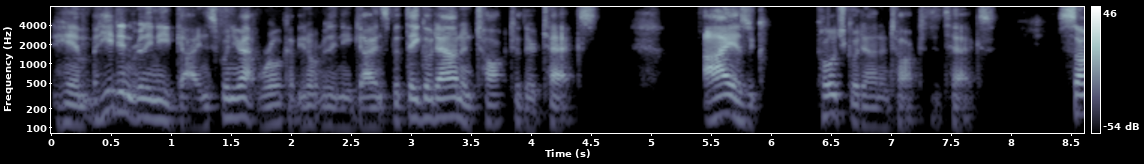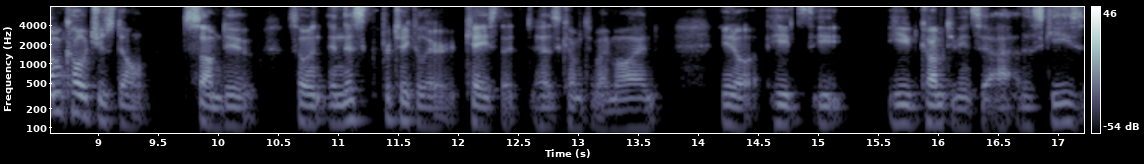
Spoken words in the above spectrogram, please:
him, but he didn't really need guidance. When you're at World Cup, you don't really need guidance, but they go down and talk to their techs. I, as a coach, go down and talk to the techs. Some coaches don't, some do. So in, in this particular case that has come to my mind, you know, he'd he he'd come to me and say, ah, the skis,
